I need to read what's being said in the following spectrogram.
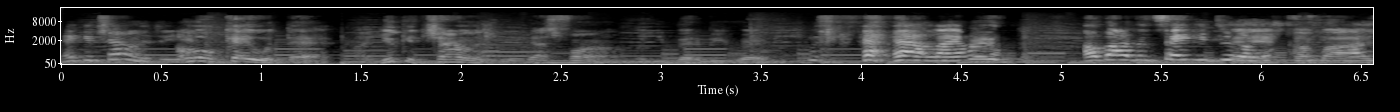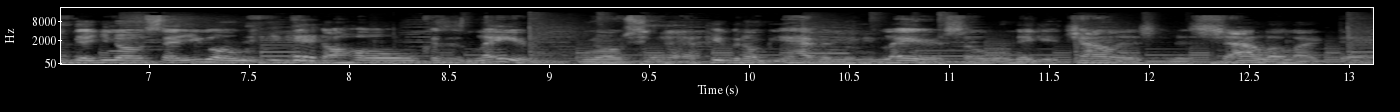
they can challenge it. I'm okay with that. Like you can challenge me, that's fine, but you better be ready. like I'm, I'm about to take you to Yeah, the. I'm about- you know what I'm saying? You're gonna get the whole because it's layered. You know what I'm saying? People don't be having many layers. So when they get challenged and it's shallow like that,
